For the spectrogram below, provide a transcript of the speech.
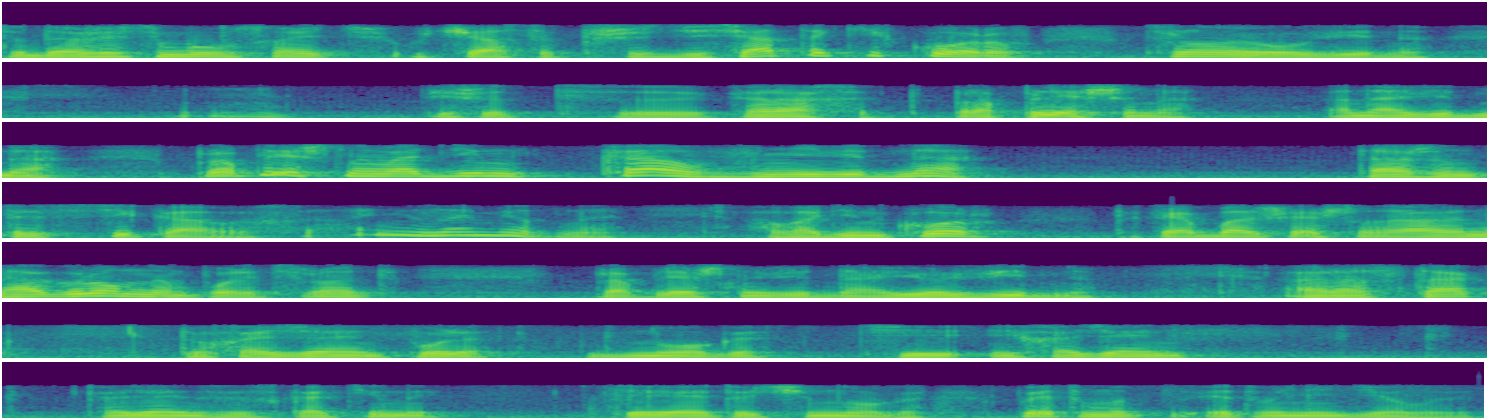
то даже если мы будем смотреть участок в 60 таких коров, все равно его видно. Пишет э, Карахат, проплешина, она видна. Проплешина в один кав не видна. Даже на 30 кавах. Она незаметная. А в один кор такая большая, что на огромном поле все равно эта проплешина видна, ее видно. А раз так, то хозяин поля много, и хозяин, хозяин этой скотины теряет очень много. Поэтому этого не делают.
